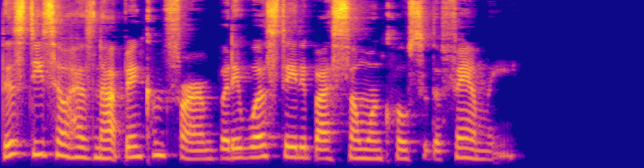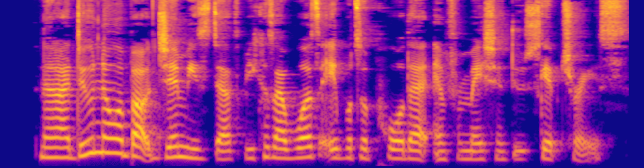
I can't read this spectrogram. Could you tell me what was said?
This detail has not been confirmed, but it was stated by someone close to the family. Now, I do know about Jimmy's death because I was able to pull that information through SkipTrace.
